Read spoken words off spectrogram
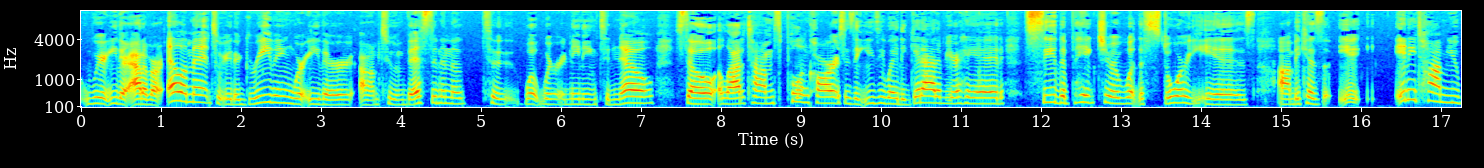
we're either out of our element, we're either grieving, we're either um, too invested in the to what we're needing to know. So, a lot of times, pulling cards is an easy way to get out of your head, see the picture of what the story is, um, because it, anytime you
